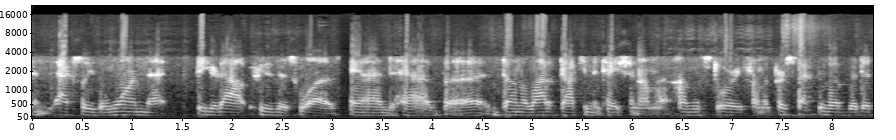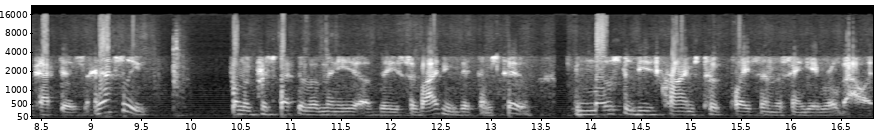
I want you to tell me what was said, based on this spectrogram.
and actually the one that figured out who this was, and have uh, done a lot of documentation on the on the story from the perspective of the detectives, and actually from the perspective of many of the surviving victims too. Most of these crimes took place in the San Gabriel Valley,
